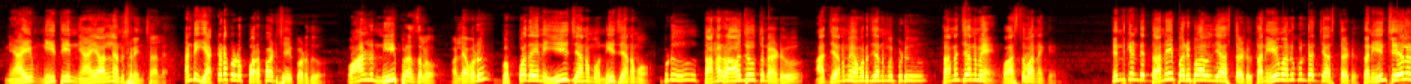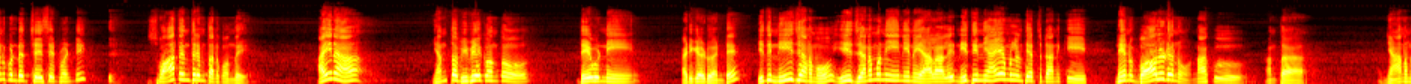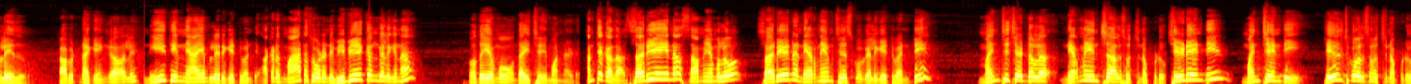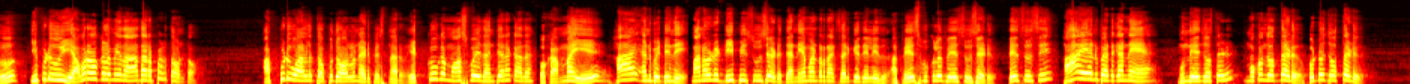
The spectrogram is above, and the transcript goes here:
న్యాయం నీతి న్యాయాలను అనుసరించాలి. అంటే ఎక్కడ కూడా పొరపాటు చేయకూడదు. వాళ్ళు నీ ప్రజలు. వాళ్ళు ఎవరు? గొప్పదైన ఈ జనము నీ జనము. ఇప్పుడు తన రాజు అవుతున్నాడు. ఆ జనం ఎవరి జనం ఇప్పుడు? తన జనమే వాస్తవానికి. ఎందుకంటే తనే పరిపాలన చేస్తాడు తను ఏమనుకుంటే అది చేస్తాడు తను ఏం చేయాలనుకుంటే అది చేసేటువంటి స్వాతంత్ర్యం తనకుంది. అయినా ఎంత వివేకంతో దేవుణ్ణి అడిగాడు అంటే ఇది నీ జనము ఈ జనముని నేను ఏలాలి నీతి న్యాయములను తీర్చడానికి నేను బాలుడను నాకు అంత జ్ఞానం లేదు. కాబట్టి నాకేం కావాలి? నీతి న్యాయములు ఎరిగేటువంటి అక్కడ మాట చూడండి వివేకం కలిగిన హృదయము దయచేయమన్నాడు. అంతే కదా సరి అయిన సమయంలో సరి అయిన నిర్ణయం చేసుకోగలిగేటువంటి మంచి చెడ్డల నిర్ణయించాల్సి వచ్చినప్పుడు చెడేంటి మంచి ఏంటి తేల్చుకోవాల్సి వచ్చినప్పుడు ఇప్పుడు ఎవరో ఒకళ్ళ మీద ఆధారపడుతూ ఉంటాం. అప్పుడు వాళ్ళు తప్పు దోవలు నడిపిస్తున్నారు. ఎక్కువగా మోసపోయేది అంతేనా కాదా? ఒక అమ్మాయి హాయ్ అని పెట్టింది. మనోడు డీపీ చూశాడు. దాన్ని ఏమంటారు నాకు సరిగ్గా తెలియదు ఆ ఫేస్బుక్లో ఫేస్ చూశాడు. ఫేస్ చూసి హాయ్ అని పెట్టగానే ముందు ఏం చూస్తాడు? ముఖం చూస్తాడు ఫోటో చూస్తాడు.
